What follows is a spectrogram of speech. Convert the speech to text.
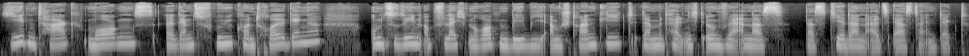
jeden Tag morgens äh, ganz früh Kontrollgänge, um zu sehen, ob vielleicht ein Robbenbaby am Strand liegt, damit halt nicht irgendwer anders das Tier dann als erster entdeckt.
